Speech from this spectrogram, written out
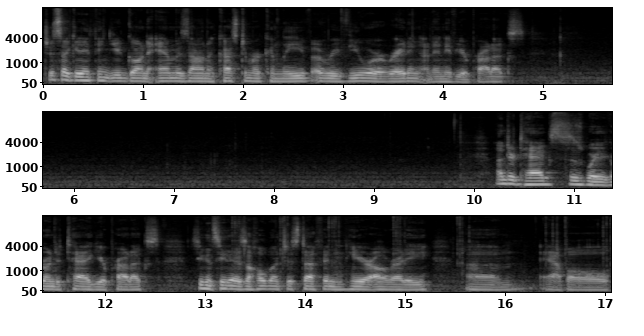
Just like anything, you'd go on Amazon, a customer can leave a review or a rating on any of your products. Under tags, this is where you're going to tag your products. So you can see there's a whole bunch of stuff in here already. Um, Apple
